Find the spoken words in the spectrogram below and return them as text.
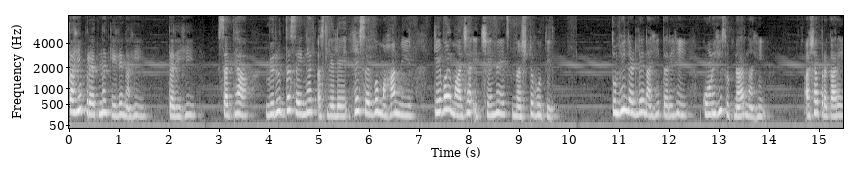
काही प्रयत्न केले नाही तरीही सध्या विरुद्ध सैन्यात असलेले हे सर्व महान वीर केवळ माझ्या इच्छेनेच नष्ट होतील. तुम्ही लढले नाही तरीही कोणीही सुटणार नाही. अशा प्रकारे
